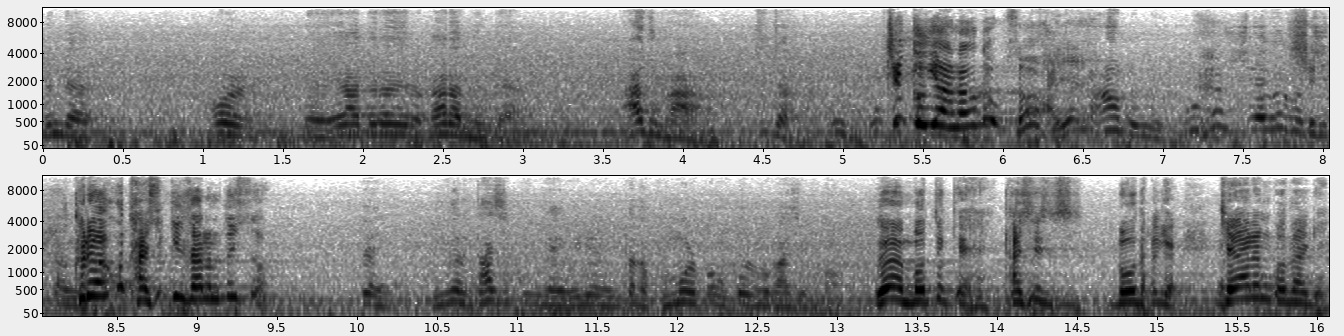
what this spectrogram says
근데 오늘 에어 드라이를 갈았는데 아줌마 진짜 찌꺼기 하나도 없어. 아예. 그래갖고 다시 낀 사람도 있어. 그래, 이거는 다시 낀게 아니고 이거는 이따가 구멍을 뻥 뚫고 가지고. 왜 못 듣게 다시 못하게. 제한은 못하게.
